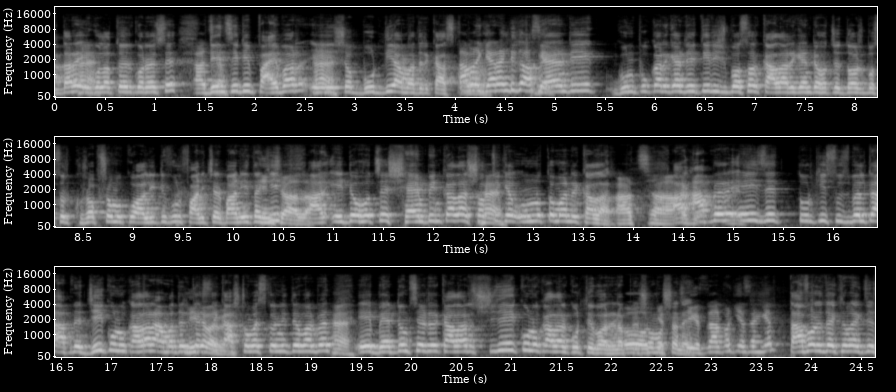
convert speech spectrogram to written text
দ্বারা হ্যাঁ। এগুলো তৈরি করেছে আচ্ছা। ডেনসিটি ফাইবার হ্যাঁ। এই সব বুট দিয়ে আমাদের কাজ গ্যারান্টি তো আছে। গ্যারান্টি গুণ গ্যারান্টি তিরিশ বছর কালার গ্যারান্টি হচ্ছে দশ বছর সবসময় কোয়ালিটি ফুল ফার্নিচার বানিয়ে থাকি। আর এটা হচ্ছে শ্যাম্পিন কালার সবথেকে উন্নত মানের কালার আচ্ছা আর আপনারা এই যে তুর্কি সুইচবেলটা আপনি যে কোনো কালার আমাদের কাছে কাস্টমাইজ করে নিতে পারবেন। হ্যাঁ। এই বেডরুম সেটের কালার যে কোনো কালার করতে পারেন আপনার সমস্যা নেই। তারপর কি আছে আঙ্কেল? তারপরে দেখতে পাবেন যে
